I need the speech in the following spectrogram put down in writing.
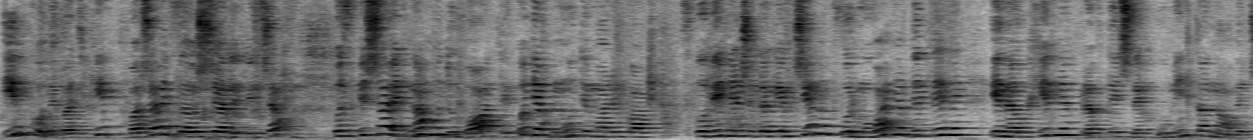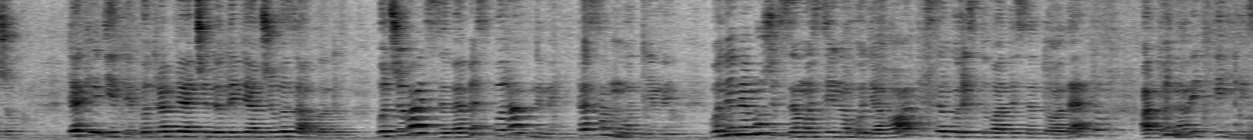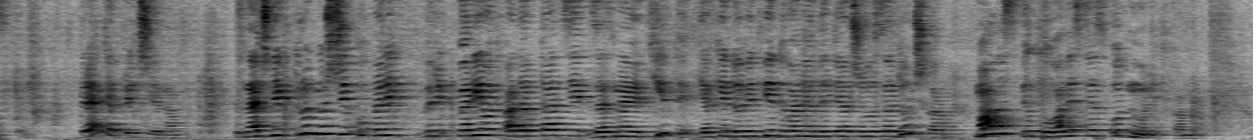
Інколи батьки бажають заощадити час, поспішають нагодувати, одягнути малюка, сповільнюючи таким чином формування в дитини і необхідних практичних умінь та навичок. Такі діти, потрапляючи до дитячого закладу, почувають себе безпорадними та самотніми. Вони не можуть самостійно одягатися, користуватися туалетом, а то навіть і їсти. Третя причина значних труднощів у пері- пері- період адаптації зазнають діти, які до відвідування дитячого садочка мало спілкувалися з однолітками.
